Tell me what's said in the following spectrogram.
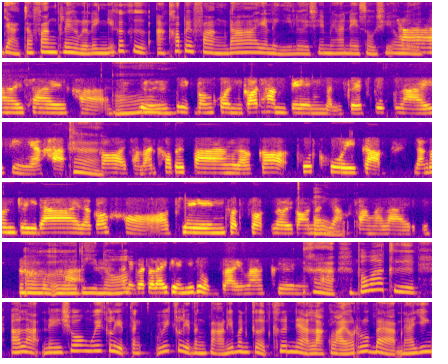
อ่ออยากจะฟังเพลงหรืออะไรอย่างนี้ก็คืออะเข้าไปฟังได้อะไรอย่างนี้เลยใช่ไหมคะในโซเชียลใชเลย่ใช่ค่ะอ๋อหรือเด็กบางคนก็ทำเป็นเหมือน Facebook Live อย่างเงี้ยค่ะค่ะก็สามารถเข้าไปฟังแล้วก็พูดคุยกับ นักดนตรีได้ แล้วก็ขอเพลงสดๆเลยตอนนั้นโอ้อยากฟังอะไรเออเออค่ะดีเนาะอันนี้ก็จะได้เพลงที่ถูกใจมากขึ้นค่ะ เพราะว่าคือเอาละในช่วงวิกฤตต่างวิกฤตต่างๆ ที่มันเกิดขึ้นเนี่ยหลากหลายรูปแบบนะ ยิ่ง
